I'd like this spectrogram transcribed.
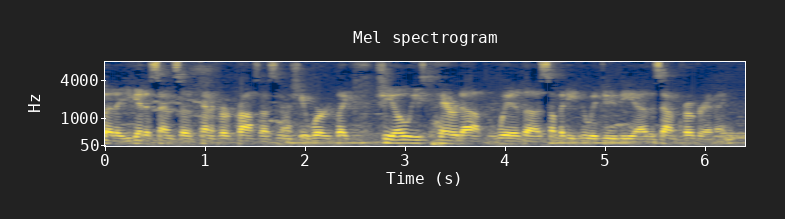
but uh, you get a sense of kind of her process and how she worked. Like she always paired up with uh, somebody who would do the uh, the sound programming,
